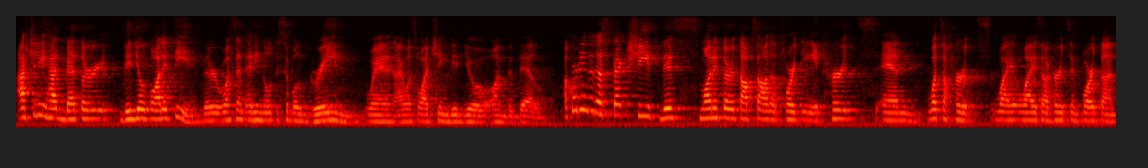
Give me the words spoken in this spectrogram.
actually had better video quality. There wasn't any noticeable grain when I was watching video on the Dell. According to the spec sheet, this monitor tops out at 48 Hertz. And what's a Hertz? Why, why is a Hertz important?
